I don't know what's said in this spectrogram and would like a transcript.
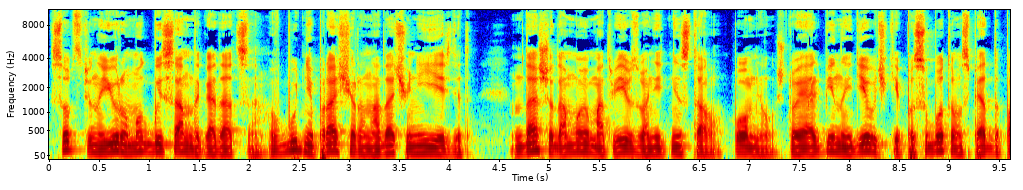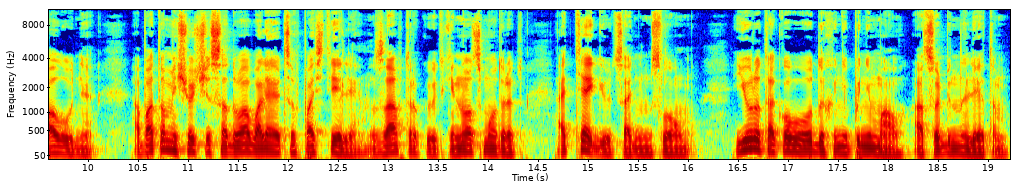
Собственно, Юра мог бы и сам догадаться. В будни пращура на дачу не ездит. Даша домой Матвеев звонить не стал. Помнил, что и Альбина, и девочки по субботам спят до полудня. А потом еще часа два валяются в постели, завтракают, кино смотрят, оттягиваются одним словом. Юра такого отдыха не понимал, особенно летом.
